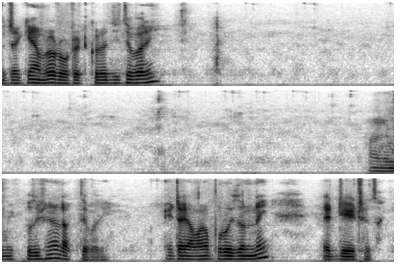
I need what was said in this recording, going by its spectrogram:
এটাকে আমরা রোটেট করে দিতে পারি। মিড পজিশনে রাখতে পারি। এটাই আমার প্রয়োজন নেই। এটা ডিরেক্ট হয়ে থাকে,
